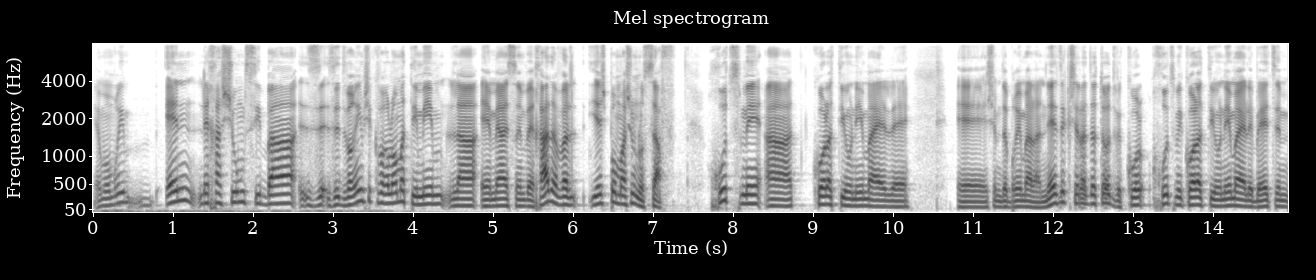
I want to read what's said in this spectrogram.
הם אומרים, אין לך שום סיבה, זה, זה דברים שכבר לא מתאימים למאה ה-21, אבל יש פה משהו נוסף. חוץ מכל הטיעונים האלה אה, שמדברים על הנזק של הדתות, וחוץ מכל הטיעונים האלה בעצם,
